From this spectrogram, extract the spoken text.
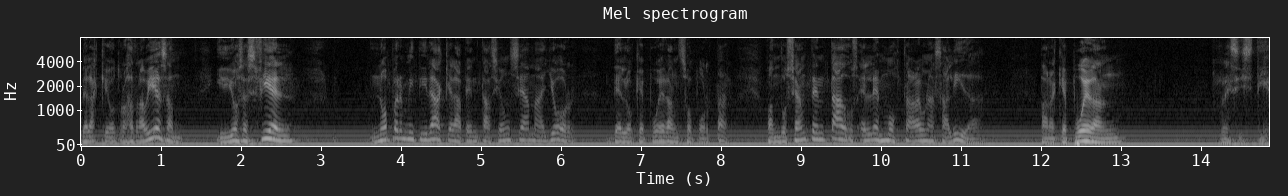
de las que otros atraviesan. Y Dios es fiel, no permitirá que la tentación sea mayor de lo que puedan soportar. Cuando sean tentados, Él les mostrará una salida para que puedan resistir.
